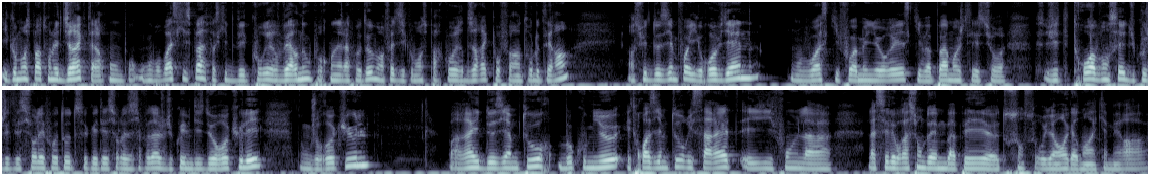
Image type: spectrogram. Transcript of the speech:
Il commence par tourner direct, alors qu'on comprend pas ce qui se passe parce qu'il devait courir vers nous pour qu'on ait la photo, mais en fait il commence par courir direct pour faire un tour de terrain. Ensuite deuxième fois ils reviennent, on voit ce qu'il faut améliorer, ce qui va pas. Moi, j'étais sur, j'étais trop avancé, du coup, j'étais sur les photos de ceux qui étaient sur les échafaudages. Du coup, ils me disent de reculer, donc je recule. Pareil, deuxième tour, beaucoup mieux. Et troisième tour, ils s'arrêtent et ils font la, célébration de Mbappé, euh, tous en souriant, regardant la caméra.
